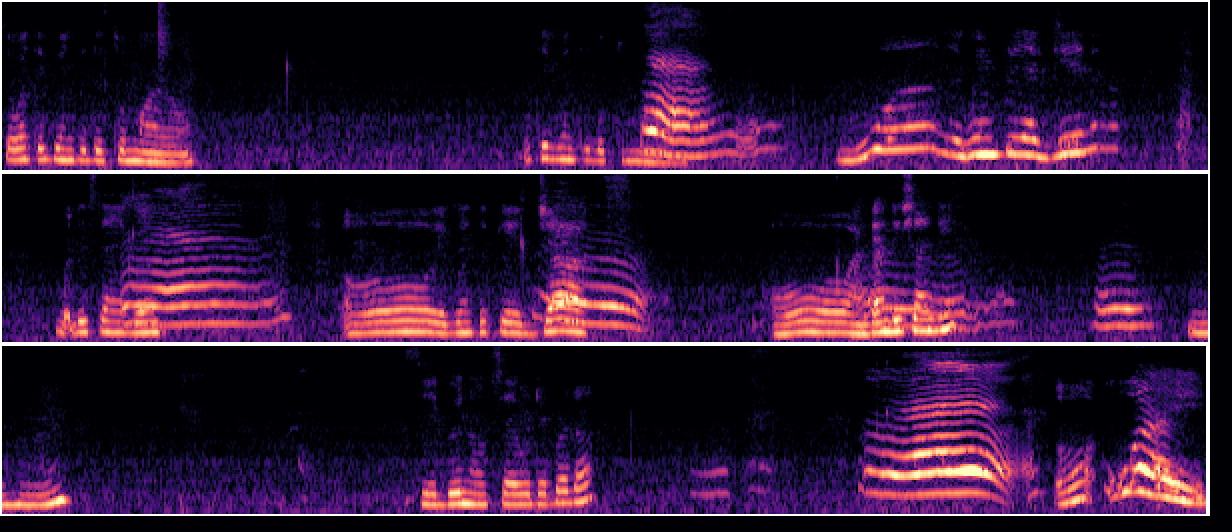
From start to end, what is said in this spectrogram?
So what are you going to do tomorrow? What are you going to do tomorrow? What? You're going to play again? But this time you're going Oh, you're going to play jacks. Oh, and Dandy Shandy? Mm-hmm. So you're going outside with your brother? Oh, why?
